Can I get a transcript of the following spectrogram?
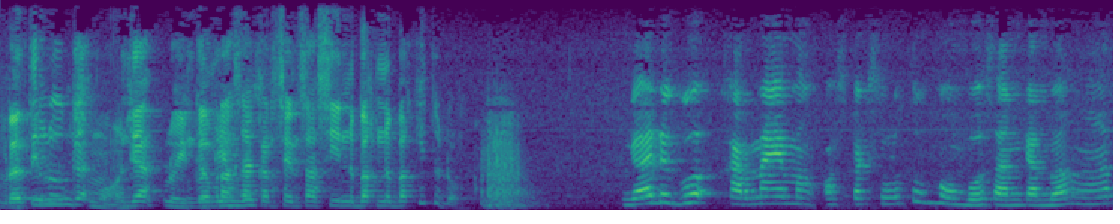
Berarti lu nggak nggak ikutin merasakan sensasi nebak-nebak itu dong? Nggak ada gue karena emang ospek Suluh tuh membosankan banget.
